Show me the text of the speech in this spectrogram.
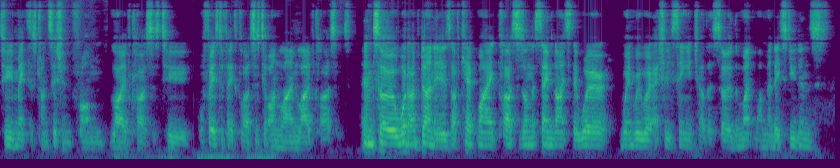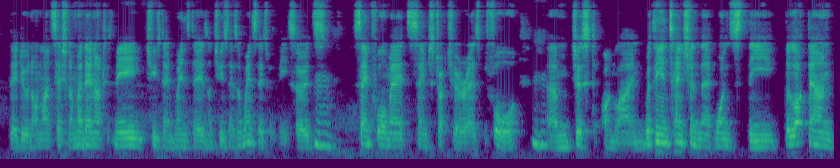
to make this transition from live classes to or face-to-face classes to online live classes. And so what I've done is I've kept my classes on the same nights they were when we were actually seeing each other. So the my Monday students they do an online session on Monday night with me, Tuesday and Wednesdays on Tuesdays and Wednesdays with me. So it's Mhm. same format, same structure as before, Mhm. um, just online, with the intention that once the the lockdown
